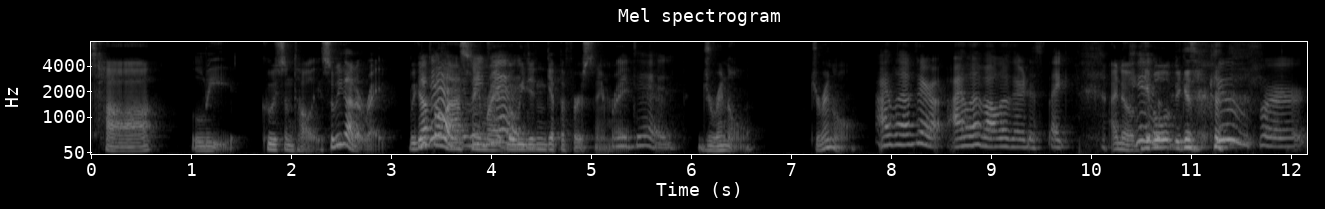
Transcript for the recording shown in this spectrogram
ta li kusantali. So we got it right. We got the did, last we name right, but we did. didn't get the first name right. We did. Drenol. Drenol. I love their. I love all of their just like I know Ku. people because ku for.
